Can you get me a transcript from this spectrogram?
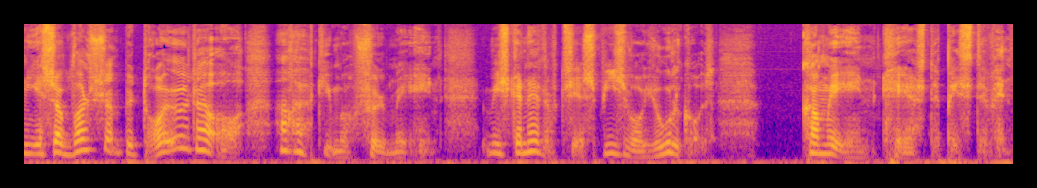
Jeg er så voldsomt bedrøvet derovre. Uh, de må følge med ind. Vi skal netop til at spise vores julegrød. Kom med ind, kæreste bedste ven.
